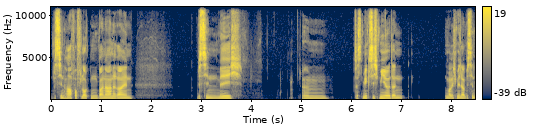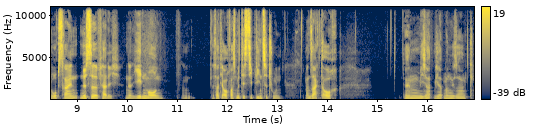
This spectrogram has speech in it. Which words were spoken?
bisschen Haferflocken, Banane rein, bisschen Milch. Ähm, das mixe ich mir, dann mache ich mir da ein bisschen Obst rein, Nüsse, fertig. Ne? Jeden Morgen. Das hat ja auch was mit Disziplin zu tun. Man sagt auch, ähm, wie, wie hat man gesagt?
